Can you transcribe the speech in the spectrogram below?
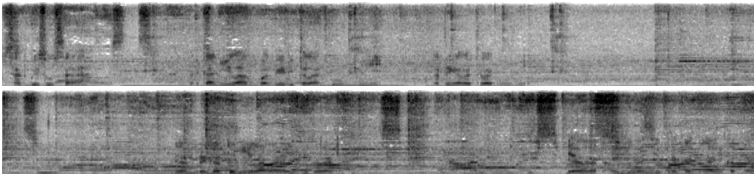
saat gue susah mereka ngilang bagai ditelan bumi. Nanti nggak ditelan bumi dan mereka tuh ngilang aja gitu kan. Ya nggak tahu juga sih mereka ngilangnya karena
